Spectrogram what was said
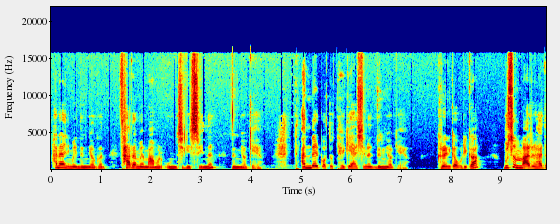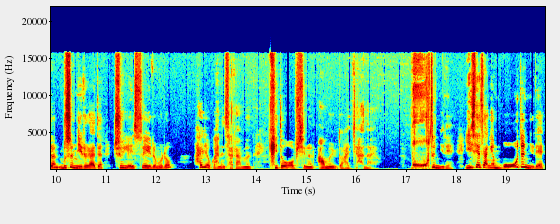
하나님의 능력은 사람의 마음을 움직일 수 있는 능력이에요. 안 될 것도 되게 하시는 능력이에요. 그러니까 우리가 무슨 말을 하든 무슨 일을 하든 주 예수의 이름으로 하려고 하는 사람은 기도 없이는 아무 일도 하지 않아요. 모든 일에, 이 세상의 모든 일에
